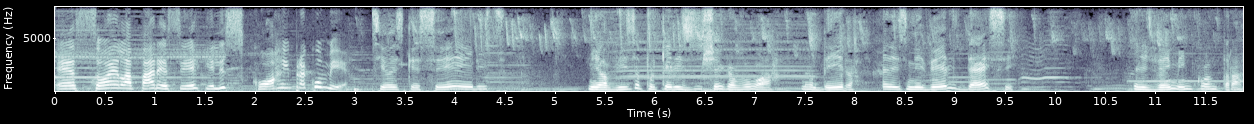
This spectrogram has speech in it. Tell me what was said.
É só ela aparecer que eles correm para comer. Se eu esquecer, eles me avisam porque eles chegam a voar na beira. Eles me veem, eles descem. Eles vêm me encontrar.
